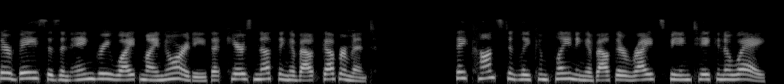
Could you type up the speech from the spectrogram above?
Their base is an angry white minority that cares nothing about government. They constantly complaining about their rights being taken away.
